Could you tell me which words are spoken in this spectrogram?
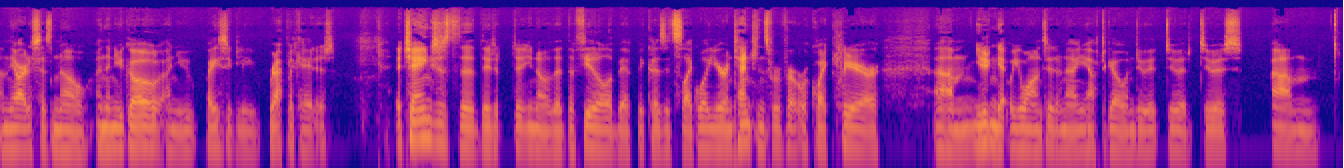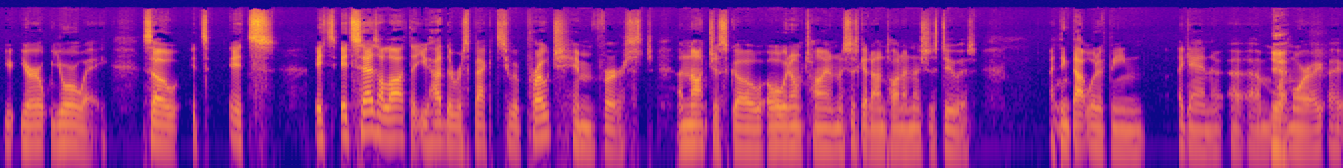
and the artist says no, and then you go and you basically replicate it. It changes the, the, the you know the, the feel a bit because it's like, well, your intentions were were quite clear. Um, you didn't get what you wanted, and now you have to go and do it, do it, do it um, your your way. So it's it's it's it says a lot that you had the respect to approach him first and not just go, oh, we don't have time, let's just get Anton and let's just do it. I think that would have been again a, a, Yeah. a more a, a,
